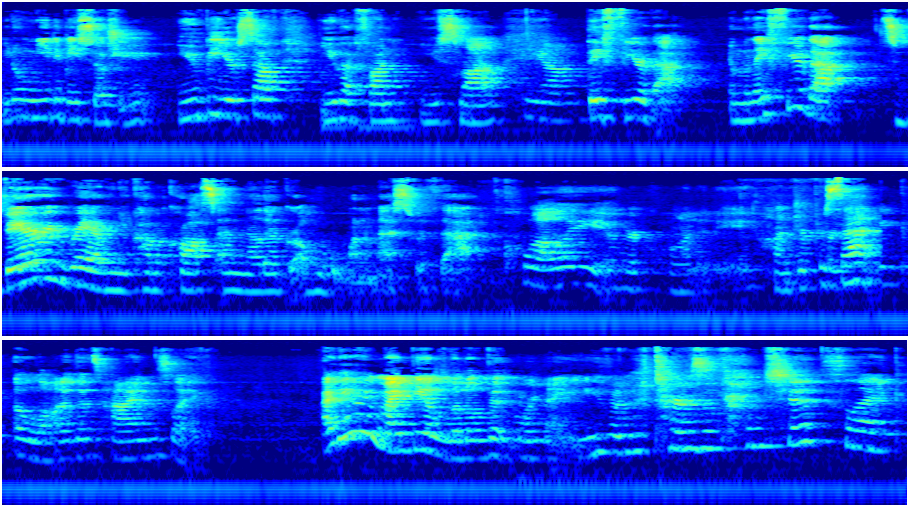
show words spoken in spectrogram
You don't need to be social. You you be yourself, you have fun, you smile. Yeah. They fear that. And when they fear that, it's very rare when you come across another girl who will want to mess with that. Quality over quantity. 100%. I think a lot of the times, like, I think we might be a little bit more naive in terms of friendships. Like,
